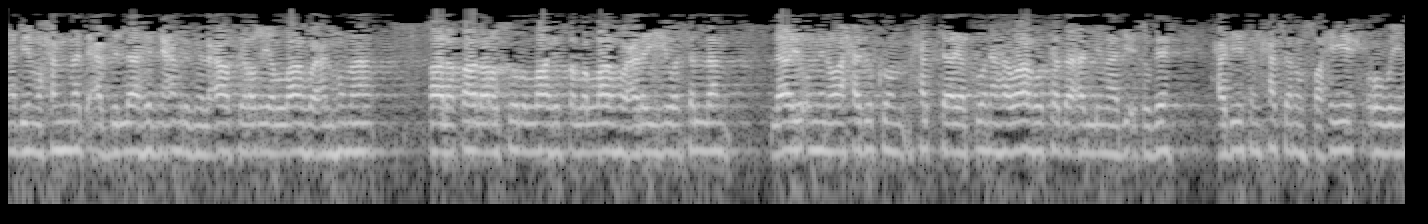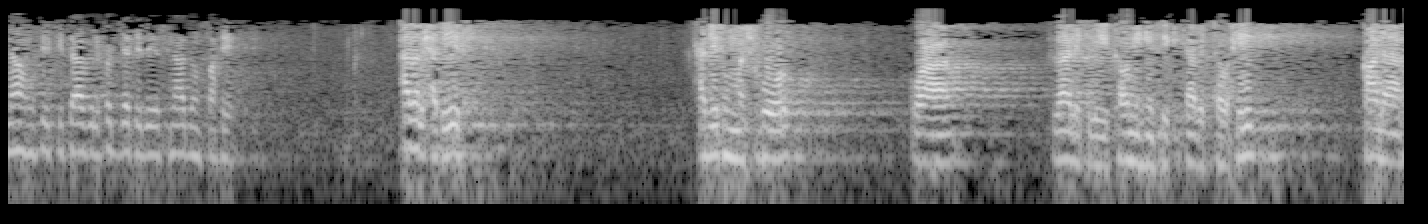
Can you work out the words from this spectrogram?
أبي محمد عبد الله بن عمرو بن العاص رضي الله عنهما قال قال رسول الله صلى الله عليه وسلم لا يؤمن أحدكم حتى يكون هواه تبعا لما جئت به. حديث حسن صحيح رويناه في كتاب الحجة بإسناد صحيح. هذا الحديث حديث مشهور وذلك لكونه في كتاب التوحيد. قال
